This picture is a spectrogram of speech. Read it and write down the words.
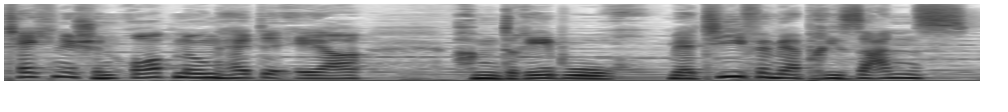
Technisch in Ordnung hätte er am Drehbuch mehr Tiefe, mehr Brisanz,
